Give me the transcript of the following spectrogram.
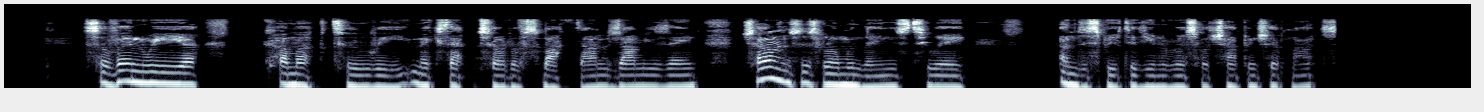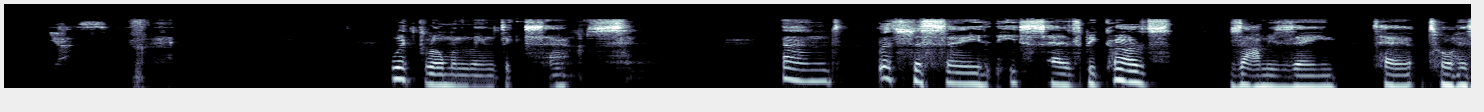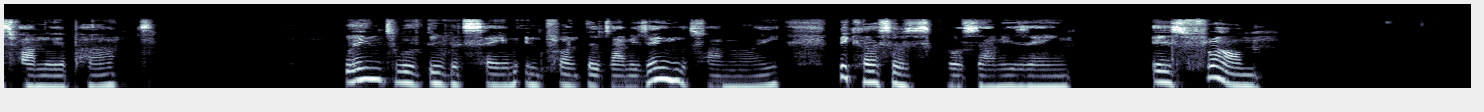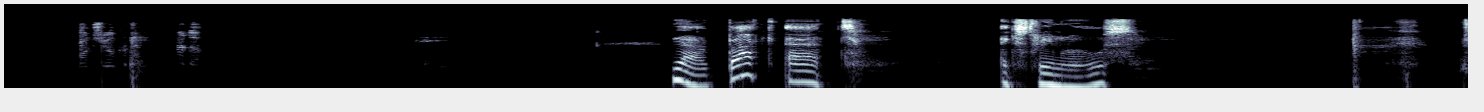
So then we uh, come up to the next episode of SmackDown. Sami Zayn challenges Roman Reigns to a undisputed Universal Championship match. Yes. which Roman Reigns accepts. And let's just say he says because Sami Zayn te- tore his family apart, Reigns will do the same in front of Sami Zayn's family because of course Sami Zayn is from. Now, back at Extreme Rules,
